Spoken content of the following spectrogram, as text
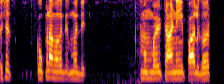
तसेच कोकणा भागामध्ये मध्ये मुंबई ठाणे पालघर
